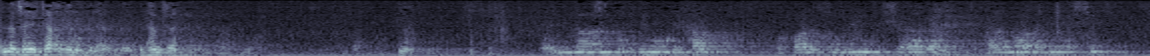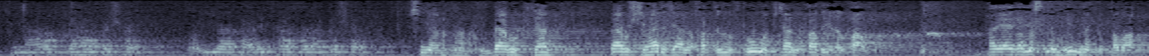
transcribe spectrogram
إن الإنسان تأذن بالهمزة. نعم. وإما أن تؤذنوا بحرب وقال الزهري في الشهادة على المرأة من الست إن عرفتها فاشهد وإلا تعرفها فلا تشهد. بسم الله الرحمن الرحيم. باب الكتاب باب الشهادة على الخط المختوم وكتاب القاضي إلى القاضي. هذه أيضا مسألة مهمة في القضاء.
